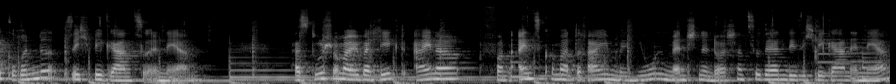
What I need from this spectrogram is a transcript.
Gründe, sich vegan zu ernähren. Hast du schon mal überlegt, einer von 1,3 Millionen Menschen in Deutschland zu werden, die sich vegan ernähren?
